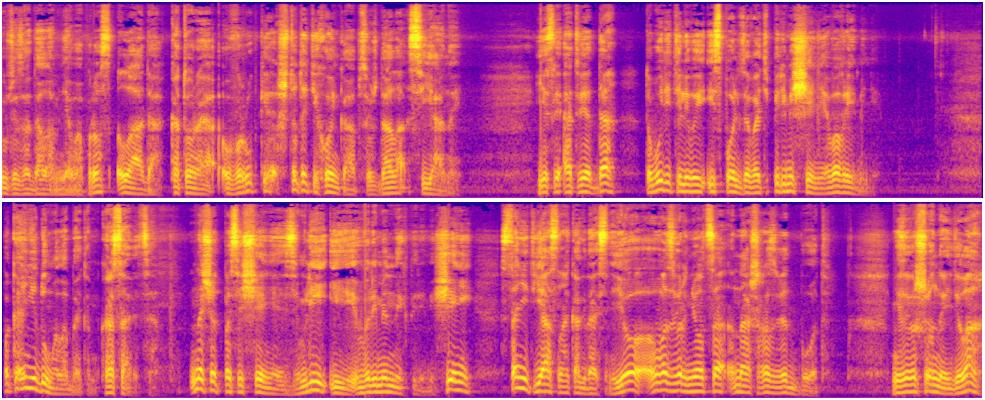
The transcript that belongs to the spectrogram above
Тут же задала мне вопрос Лада, которая в рубке что-то тихонько обсуждала с Яной. Если ответ «да», то будете ли вы использовать перемещение во времени? Пока я не думал об этом, красавица. Насчет посещения Земли и временных перемещений станет ясно, когда с нее возвернется наш разведбот. Незавершенные дела,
